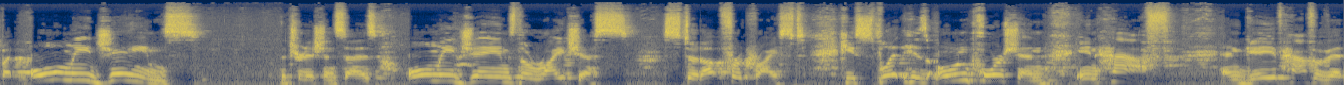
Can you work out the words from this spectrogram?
but only James, the tradition says, only James the righteous stood up for Christ. He split his own portion in half and gave half of it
